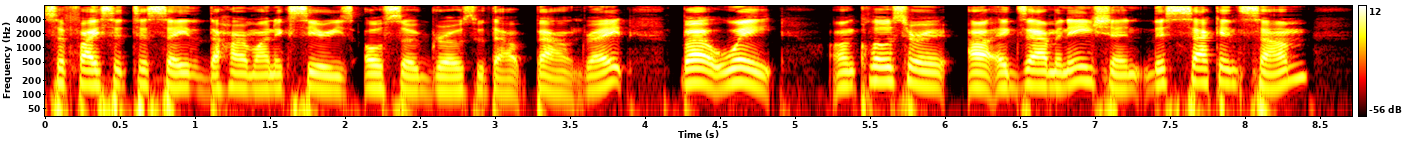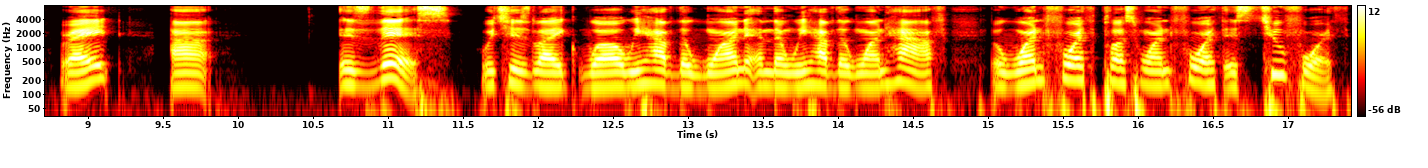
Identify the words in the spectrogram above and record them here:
suffice it to say that the harmonic series also grows without bound, right? But wait, on closer uh, examination, this second sum, right, uh, is this, which is like, well, we have the 1 and then we have the 1 half, but 1 fourth plus 1 fourth is 2 fourth,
